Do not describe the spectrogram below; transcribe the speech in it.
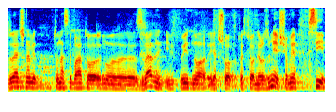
До речі, нам до нас є багато ну, звернень, і відповідно, якщо хтось цього не розуміє, що ми всі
